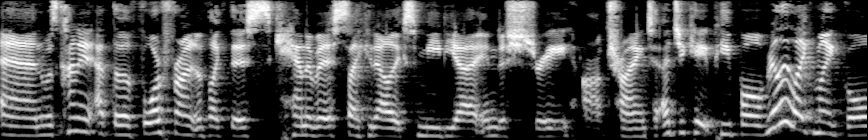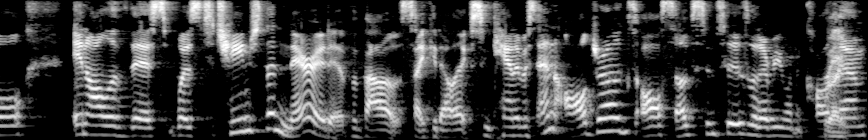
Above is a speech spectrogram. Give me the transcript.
and was kind of at the forefront of like this cannabis psychedelics media industry, uh, trying to educate people. Really, like my goal in all of this was to change the narrative about psychedelics and cannabis and all drugs, all substances, whatever you want to call right. them,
